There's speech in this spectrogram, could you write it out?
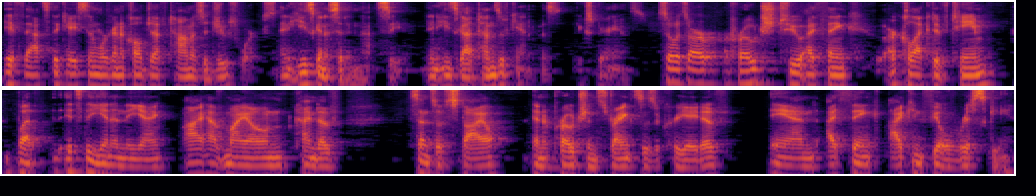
if that's the case, then we're going to call Jeff Thomas at Juice Works and he's going to sit in that seat and he's got tons of cannabis experience. So it's our approach to, I think, our collective team, but it's the yin and the yang. I have my own kind of sense of style and approach and strengths as a creative. And I think I can feel risky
